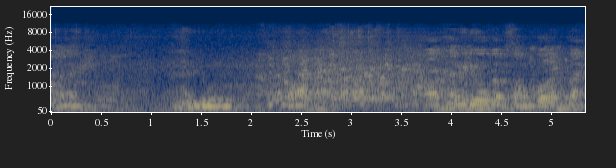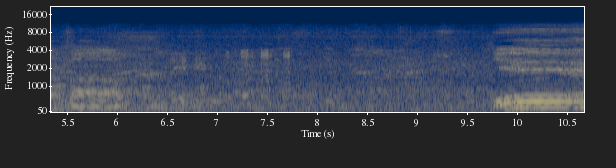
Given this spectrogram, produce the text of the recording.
ถ่ายอะไรถ่ายวิดีโออ๋ออ๋อถ่ายวิดีโอแบบสองคนไปสามเย้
